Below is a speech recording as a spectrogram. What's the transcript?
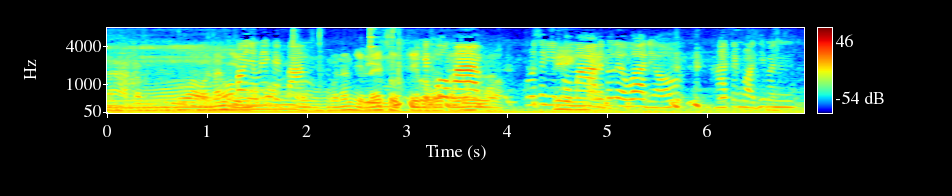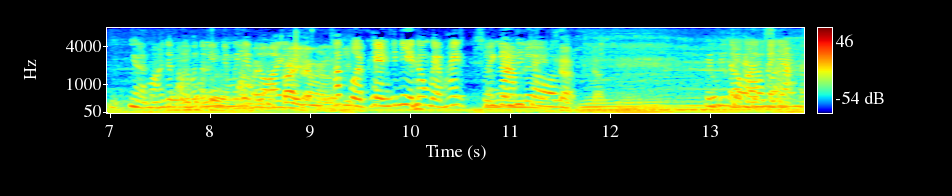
หน้าครับวันนั้นเห็นป้ายังไม่เคยฟัง วันนั้นเห็นไลฟ์สดเกมแกโอโทรไปมารัวคุณรัชนีโทรมาแล้วก็เลยว่าเดี๋ยวหาจังหวะที่มันหมอจะเปิดเพราะตอนนี้ยังไม่เรียบร้อย ใกล้ยังไงถ้าเปิดเพลงที่นี่ต้องแบบให้สวยงามเลยครับครับแต่ว่าขยับไป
